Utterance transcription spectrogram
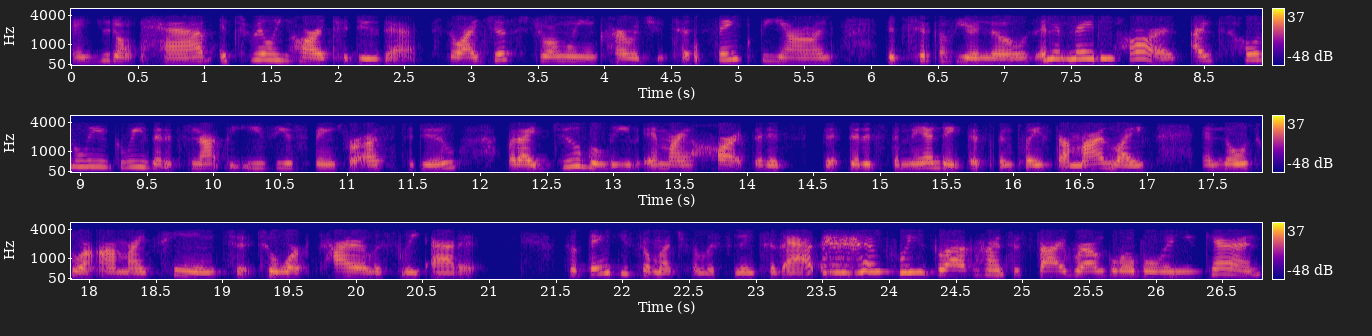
and you don't have, it's really hard to do that. So I just strongly encourage you to think beyond the tip of your nose. And it may be hard. I totally agree that it's not the easiest thing for us to do, but I do believe in my heart that it's that, it's the mandate that's been placed on my life and those who are on my team to, to work tirelessly at it. So thank you so much for listening to that. Please log on to Cy Brown Global when you can.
